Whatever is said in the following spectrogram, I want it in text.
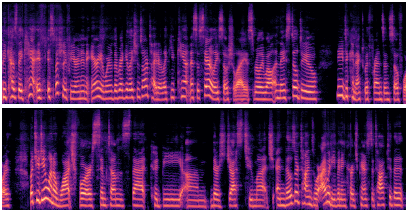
because they can't if especially if you're in an area where the regulations are tighter like you can't necessarily socialize really well and they still do need to connect with friends and so forth. But you do want to watch for symptoms that could be um, there's just too much. And those are times where i would even encourage parents to talk to the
